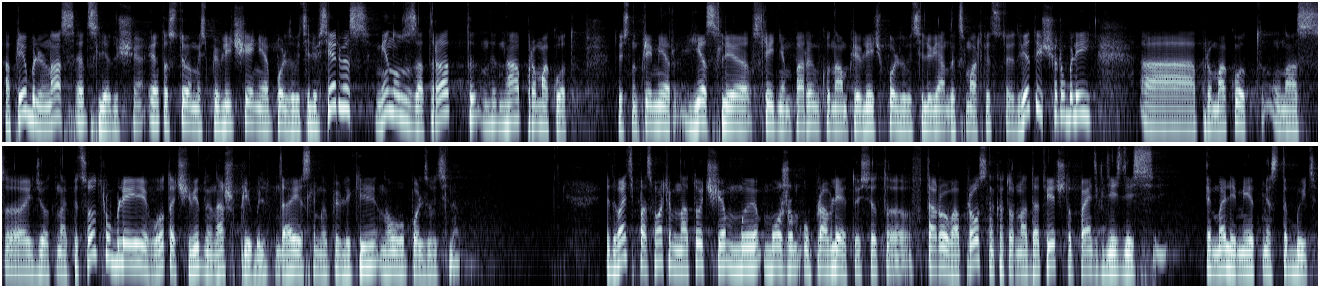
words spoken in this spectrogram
А прибыль у нас это следующее. Это стоимость привлечения пользователей в сервис минус затрат на промокод. То есть, например, если в среднем по рынку нам привлечь пользователей в Яндекс.Маркет стоит 2000 рублей, а промокод у нас э, идет на 500 рублей, вот очевидно наша прибыль, да, если мы привлекли нового пользователя. И давайте посмотрим на то, чем мы можем управлять. То есть это второй вопрос, на который надо ответить, чтобы понять, где здесь ML имеет место быть.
